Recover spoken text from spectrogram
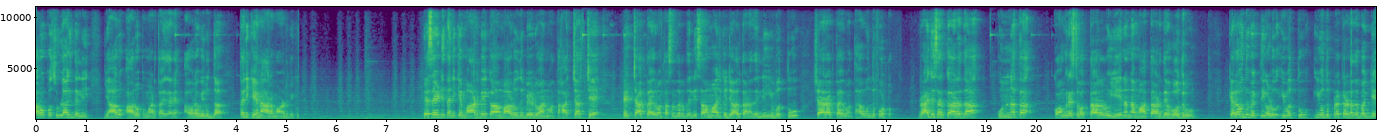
ಆರೋಪ ಸುಳ್ಳಾಗಿದ್ದಲ್ಲಿ ಯಾರು ಆರೋಪ ಮಾಡ್ತಾ ಇದ್ದಾರೆ ಅವರ ವಿರುದ್ಧ ತನಿಖೆಯನ್ನು ಆರಂಭ ಮಾಡಬೇಕು. ಎಸ್ ಐ ಟಿ ತನಿಖೆ ಮಾಡಬೇಕಾ ಮಾಡೋದು ಬೇಡವಾ ಅನ್ನುವಂತಹ ಚರ್ಚೆ ಹೆಚ್ಚಾಗ್ತಾ ಇರುವಂತಹ ಸಂದರ್ಭದಲ್ಲಿ ಸಾಮಾಜಿಕ ಜಾಲತಾಣದಲ್ಲಿ ಇವತ್ತು ಶೇರ್ ಆಗ್ತಾ ಇರುವಂತಹ ಒಂದು ಫೋಟೋ. ರಾಜ್ಯ ಸರ್ಕಾರದ ಉನ್ನತ ಕಾಂಗ್ರೆಸ್ ವಕ್ತಾರರು ಏನನ್ನ ಮಾತಾಡದೆ ಹೋದರೂ, ಕೆಲವೊಂದು ವ್ಯಕ್ತಿಗಳು ಇವತ್ತು ಈ ಒಂದು ಪ್ರಕರಣದ ಬಗ್ಗೆ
